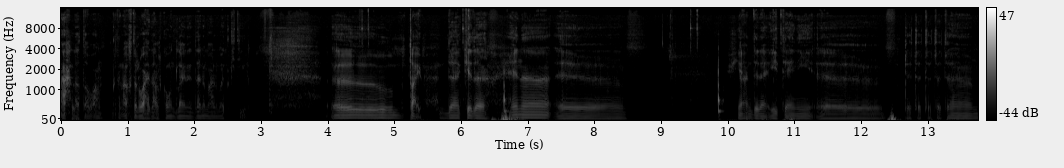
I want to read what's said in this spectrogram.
أحلى طبعا. كان أكتر واحد على ال command line اداني معلومات كتير. طيب ده كده هنا. في عندنا إيه تاني؟ تا تا تا تا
